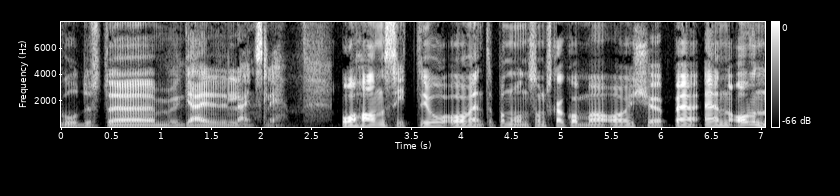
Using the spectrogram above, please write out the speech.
godeste Geir Leinsli. Og han sitter jo og venter på noen som skal komme og kjøpe en ovn.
